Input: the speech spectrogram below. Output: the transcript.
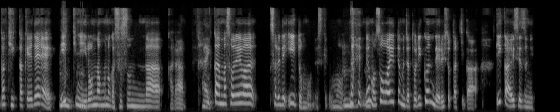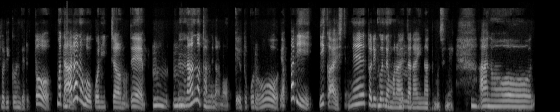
がきっかけで、うん一気にいろんなものが進んだから、はい。だから、まあ、それは、それでいいと思うんですけども、うんで でもそうは言っても、じゃあ取り組んでいる人たちが理解せずに取り組んでると、またあらぬ方向に行っちゃうので、うん、ううん。ん。何のためなのっていうところを、やっぱり理解してね、取り組んでもらえたらいいなと思うんですよね。うんあのー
